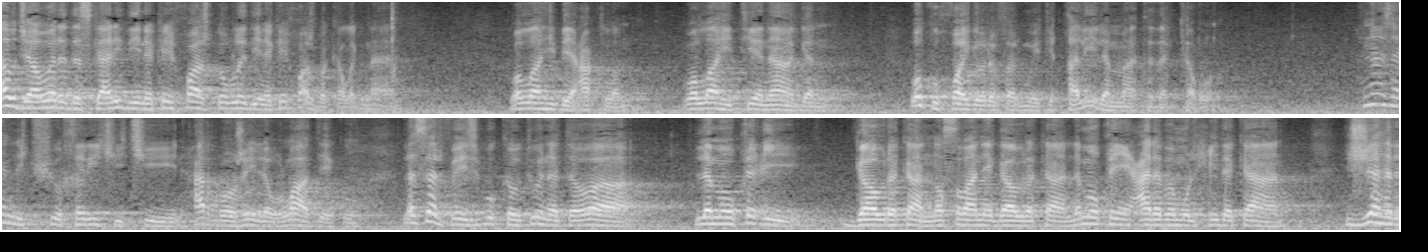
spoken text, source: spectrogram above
ئەوجا وەرە دەسکاری دینەکەی خواش بکە و بڵێ دینەکەی خواش بە کەڵک نایەن وەڵاهی بێ عەقڵن وەڵاهی تێ ناگەن وەکو خوای گەورە فەرموویەتی قەلیلا ما تەذەکەڕون نازان لە چی و خەریکی چین هەر ڕۆژەی لە وڵاتێک و لەسەر فەیسبوک کەوتونەتەوە لە موقعی گاورەکان نەسرانیە گاورەکان لە موقعی عەرەبە مولحیدەکان ژەهر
